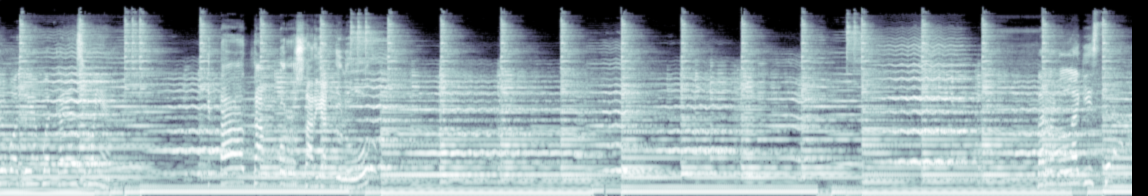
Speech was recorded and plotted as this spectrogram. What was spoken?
Coba tuh yang buat kalian semuanya. Kita campur sarian dulu. Bareng lagi. Start.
